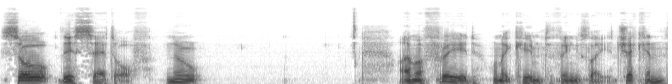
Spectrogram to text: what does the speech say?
So they set off. Now, I'm afraid when it came to things like chicken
